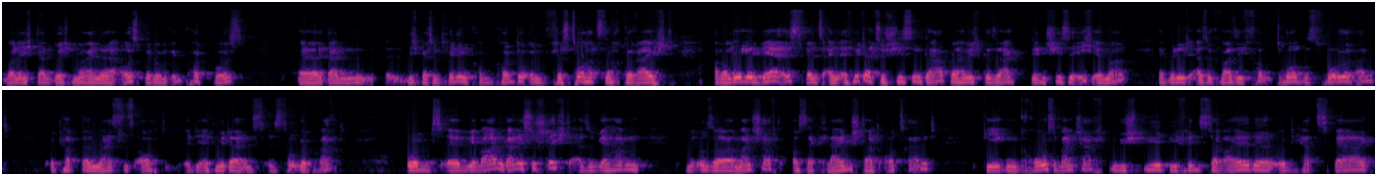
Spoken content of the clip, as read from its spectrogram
weil ich dann durch meine Ausbildung in Cottbus äh, dann nicht mehr zum Training kommen konnte und fürs Tor hat es noch gereicht. Aber legendär ist, wenn es einen Elfmeter zu schießen gab, dann habe ich gesagt, den schieße ich immer. Da bin ich also quasi vom Tor bis vorgerannt und habe dann meistens auch die Elfmeter ins, ins Tor gebracht. Und äh, wir waren gar nicht so schlecht. Also wir haben mit unserer Mannschaft aus der kleinen Stadt Ottrand gegen große Mannschaften gespielt, wie Finsterwalde und Herzberg,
